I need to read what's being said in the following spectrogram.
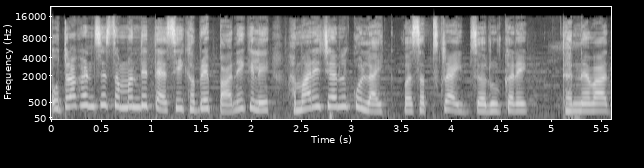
उत्तराखंड से संबंधित ऐसी खबरें पाने के लिए हमारे चैनल को लाइक व सब्सक्राइब ज़रूर करें। धन्यवाद।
